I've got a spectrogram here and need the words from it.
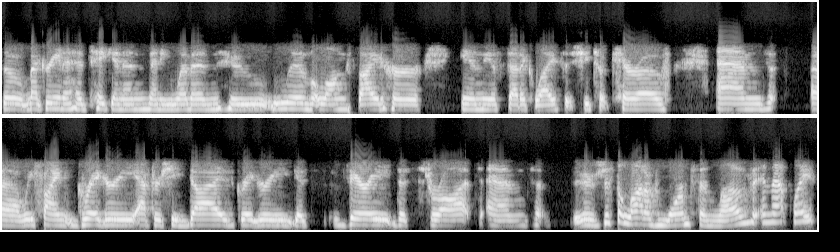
So Macrina had taken in many women who live alongside her in the ascetic life that she took care of. And uh, we find Gregory, after she dies, Gregory gets very distraught, and there's just a lot of warmth and love in that place.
